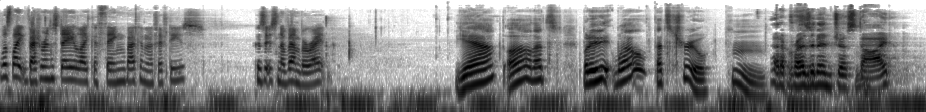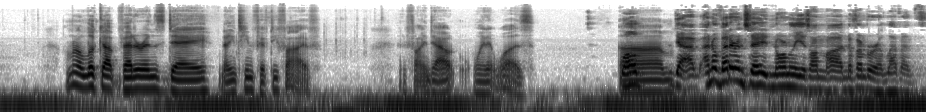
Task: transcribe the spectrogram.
was like Veterans Day like a thing back in the fifties? Because it's November, right? Yeah. Oh, that's. But it. Well, that's true. Hmm. That a president just died. I'm gonna look up Veterans Day 1955 and find out when it was. Well, Um, yeah, I know Veterans Day normally is on uh, November 11th,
